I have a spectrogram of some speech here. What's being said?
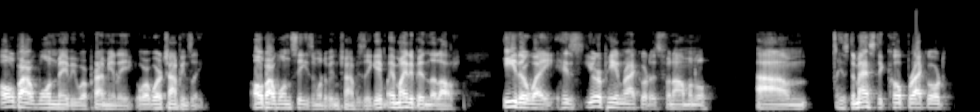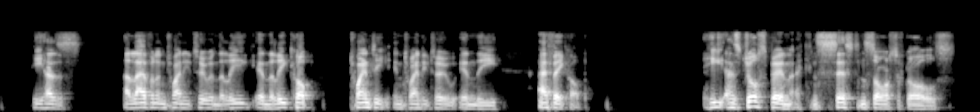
all bar one maybe were Premier League or were Champions League. All bar one season would have been Champions League. It, it might have been the lot. Either way, his European record is phenomenal. Um, his domestic cup record, he has 11 and 22 in the league in the League Cup, 20 in 22 in the FA Cup. He has just been a consistent source of goals.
